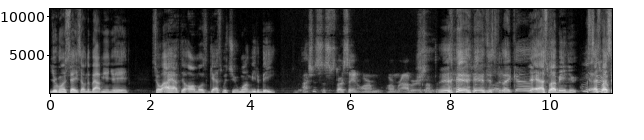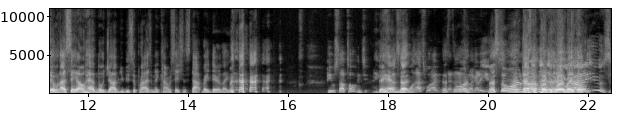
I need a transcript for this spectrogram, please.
you're going to say something about me in your head. So I have to almost guess what you want me to be. I should just start saying arm arm robber or something. just, man. be like, uh, Yeah, that's what I mean. You. I'm That's what I serial say. When. I say I don't have no job, you'd be surprised to make conversation stop right there. Like people stop talking to you. Man, They have that's nothing. The one, that's what I. That's That's, the that's one. what I got to use. That's the one. that's the perfect word right That's what I there. use.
